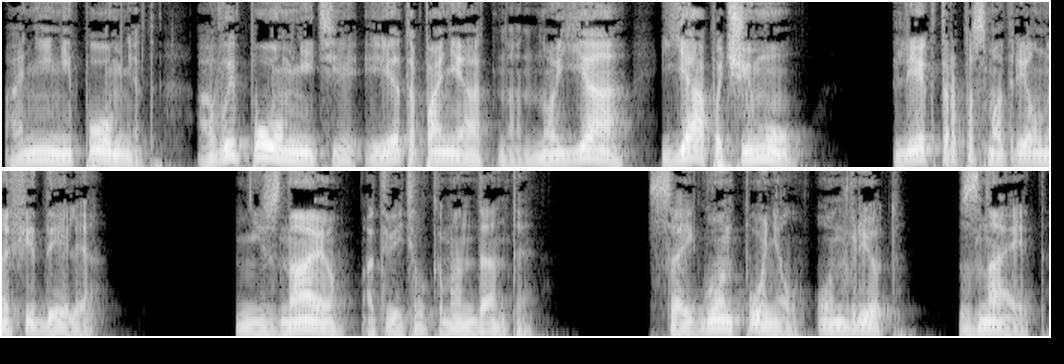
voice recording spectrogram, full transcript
Они не помнят, а вы помните, и это понятно. Но я... Я почему? Лектор посмотрел на Фиделя. «Не знаю», — ответил команданте. Сайгон понял, он врет. Знает.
